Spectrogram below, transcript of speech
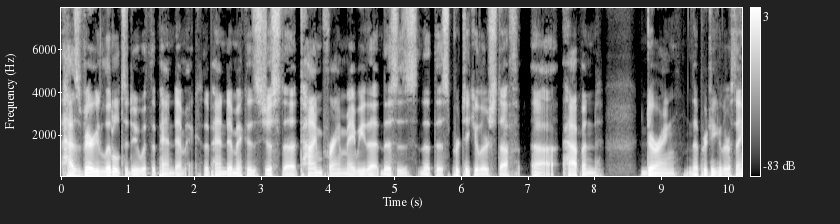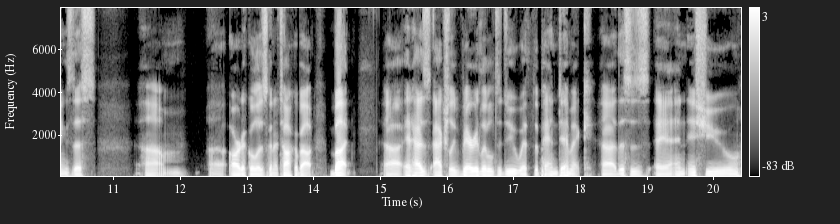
has very little to do with the pandemic. The pandemic is just a time frame, maybe that this is that this particular stuff uh, happened during the particular things this um, uh, article is going to talk about. But uh, it has actually very little to do with the pandemic. Uh, this is a, an issue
